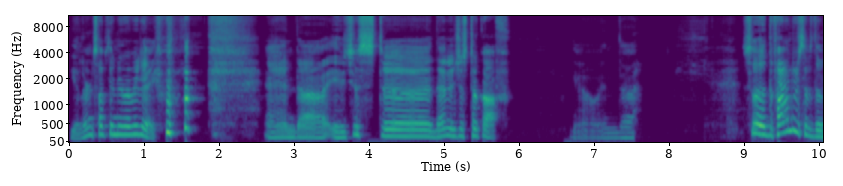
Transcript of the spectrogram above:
you learn something new every day. and uh, it just uh, then it just took off, you know. And uh, so the founders of the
